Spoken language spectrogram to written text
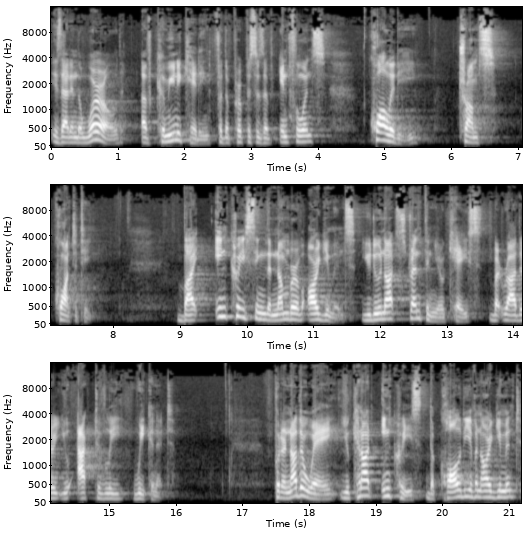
is that in the world of communicating for the purposes of influence, quality trumps quantity. By increasing the number of arguments, you do not strengthen your case, but rather you actively weaken it. Put another way, you cannot increase the quality of an argument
